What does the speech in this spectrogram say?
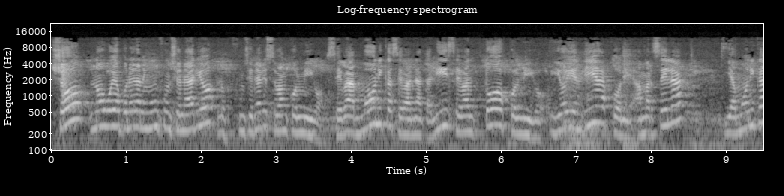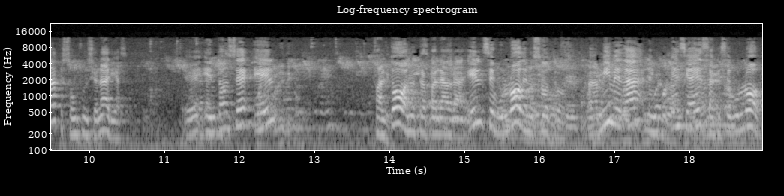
yo no voy a poner a ningún funcionario, los funcionarios se van conmigo. Se va Mónica, se va Natalie, se van todos conmigo. Y hoy en día pone a Marcela y a Mónica, que son funcionarias. Eh, entonces él faltó a nuestra palabra, él se burló de nosotros. A mí me da la impotencia esa, que se burló,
